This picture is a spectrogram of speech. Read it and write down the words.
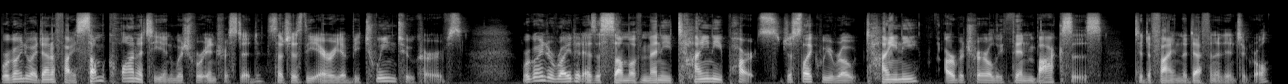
We're going to identify some quantity in which we're interested, such as the area between two curves. We're going to write it as a sum of many tiny parts, just like we wrote tiny, arbitrarily thin boxes to define the definite integral.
